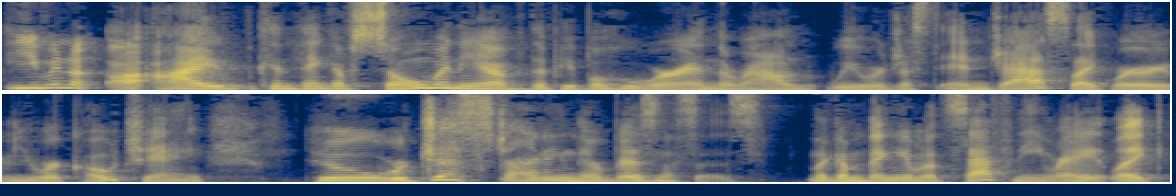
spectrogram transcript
even uh, i can think of so many of the people who were in the round we were just in jess like where you were coaching who were just starting their businesses. Like I'm thinking about Stephanie, right? Like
